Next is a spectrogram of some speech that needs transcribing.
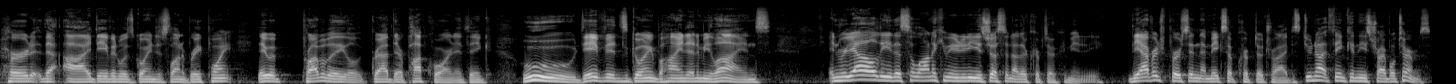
heard that I, David, was going to Solana Breakpoint, they would probably grab their popcorn and think, ooh, David's going behind enemy lines. In reality, the Solana community is just another crypto community. The average person that makes up crypto tribes do not think in these tribal terms.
